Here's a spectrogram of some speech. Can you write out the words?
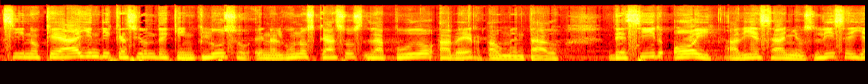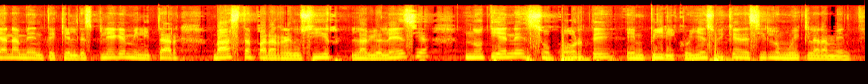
sino que hay indicación de que incluso en algunos casos la pudo haber aumentado. Decir hoy, a 10 años, lisa y llanamente, que el despliegue militar basta para reducir la violencia, no tiene soporte empírico, y eso hay que decirlo muy claramente.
